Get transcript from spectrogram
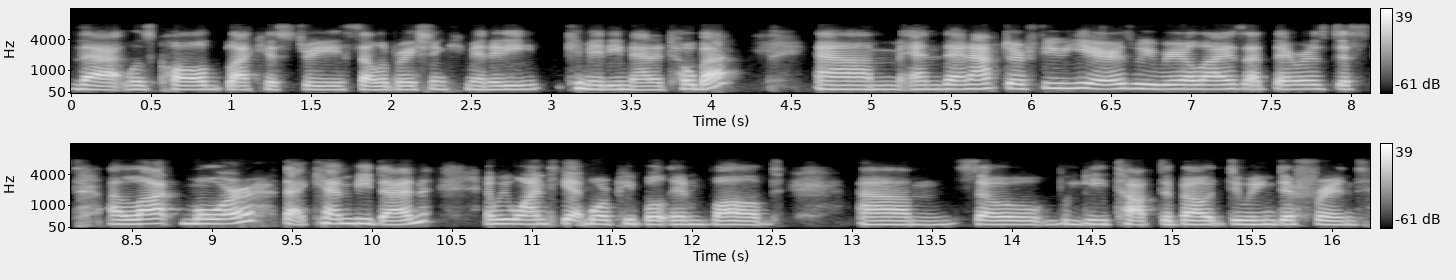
that was called black history celebration committee committee manitoba. Um, and then after a few years we realized that there was just a lot more that can be done and we wanted to get more people involved. Um, so we talked about doing different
